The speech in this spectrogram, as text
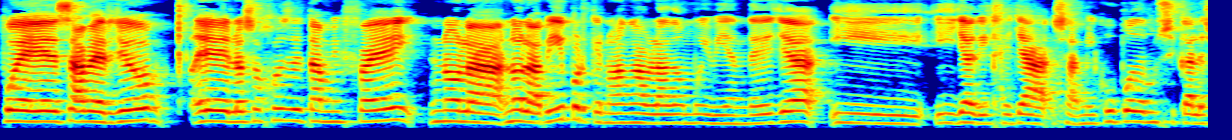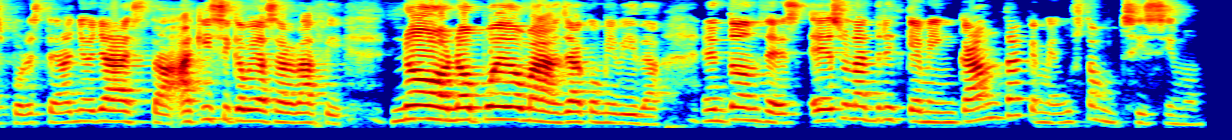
Pues a ver, yo eh, Los ojos de Tammy Faye no la, no la vi porque no han hablado muy bien de ella y, ya dije, ya, o sea, mi cupo de musicales por este año ya está. Aquí sí que voy a ser Graci. No, no puedo más ya con mi vida. Entonces, es una actriz que me encanta, que me gusta muchísimo.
